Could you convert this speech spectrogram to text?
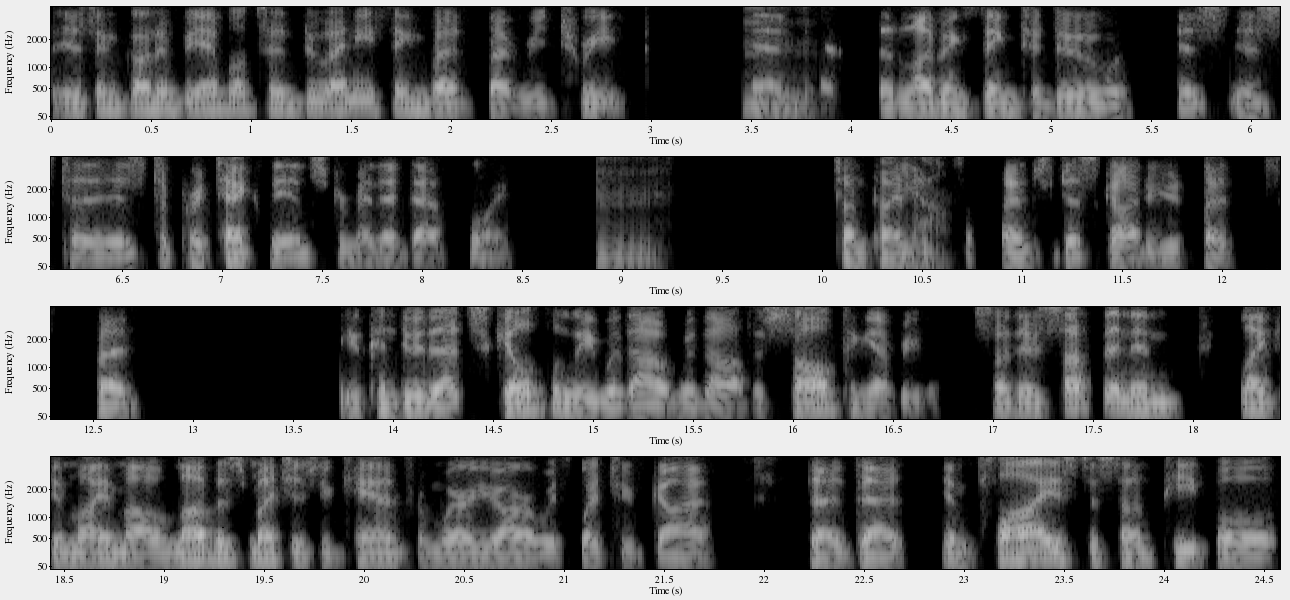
isn't going to be able to do anything but but retreat. Mm-hmm. And the loving thing to do is is to is to protect the instrument at that point. Mm. Sometimes yeah. sometimes you just got to, but but you can do that skillfully without without assaulting everyone. So there's something in like in my mouth, love as much as you can from where you are with what you've got. That that implies to some people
